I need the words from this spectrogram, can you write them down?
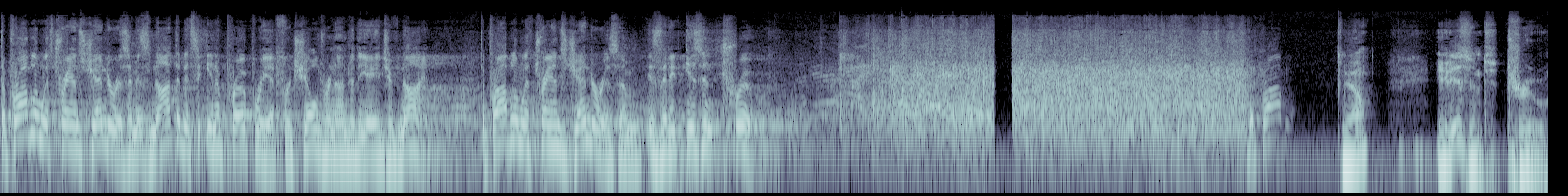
The problem with transgenderism is not that it's inappropriate for children under the age of nine. The problem with transgenderism is that it isn't true. The problem. No, it isn't true.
